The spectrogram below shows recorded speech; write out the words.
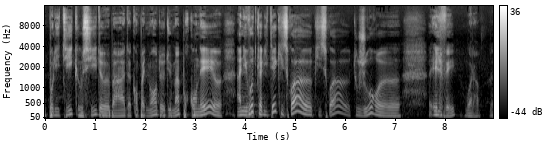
politique aussi, de bah, d'accompagnement d'humain pour qu'on ait euh, un niveau de qualité qui soit, euh, qui soit toujours élevé. Voilà. Euh,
